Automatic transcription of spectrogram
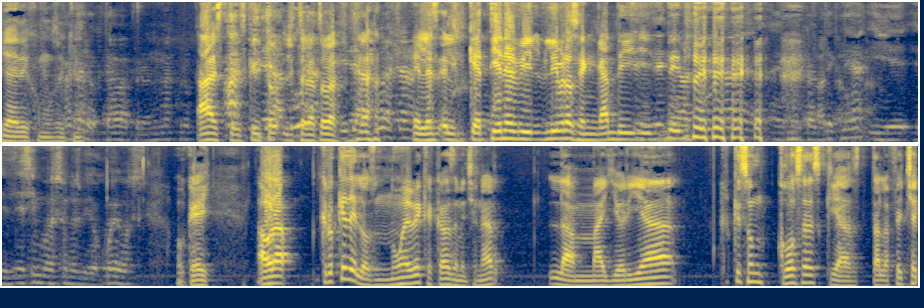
Ya dijo música. La octava, pero no me acuerdo. Ah, este, escritor, literatura. Literatura, claro. el, el que tiene libros en Gandhi. Sí, literatura, eh, mercadotecnia y el décimo son los videojuegos. ok. Ahora, creo que de los nueve que acabas de mencionar, la mayoría, creo que son cosas que hasta la fecha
